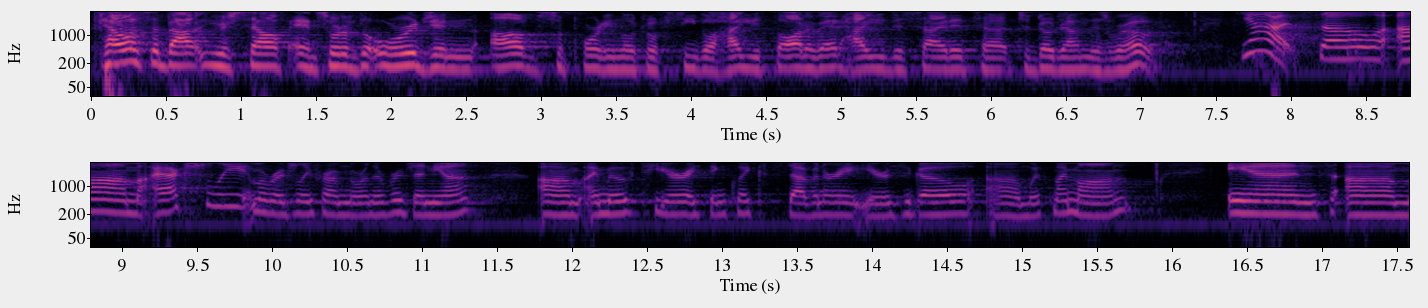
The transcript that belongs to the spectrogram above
tell us about yourself and sort of the origin of supporting Local Cville, how you thought of it, how you decided to, to go down this road. Yeah, so um, I actually am originally from Northern Virginia. Um, I moved here, I think, like seven or eight years ago um, with my mom. And um,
